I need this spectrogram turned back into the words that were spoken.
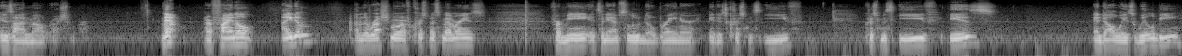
is on Mount Rushmore. Now, our final item on the Rushmore of Christmas memories. For me, it's an absolute no brainer. It is Christmas Eve. Christmas Eve is and always will be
